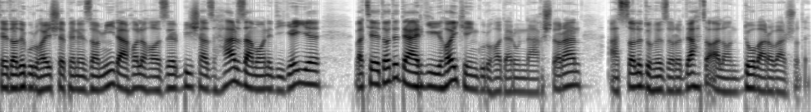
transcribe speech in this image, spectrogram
تعداد گروه های شبه نظامی در حال حاضر بیش از هر زمان دیگه و تعداد درگیری هایی که این گروه ها در اون نقش دارن از سال 2010 تا الان دو برابر شده.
